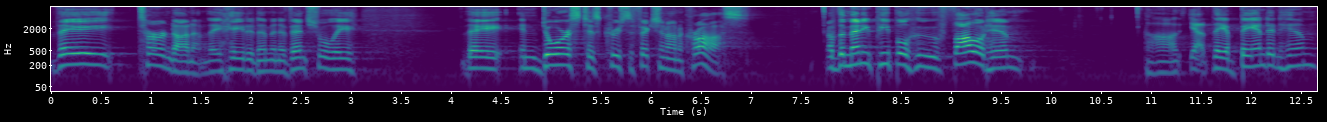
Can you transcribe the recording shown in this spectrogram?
they turned on him. They hated him, and eventually they endorsed his crucifixion on a cross. Of the many people who followed him, uh, yeah, they abandoned him.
